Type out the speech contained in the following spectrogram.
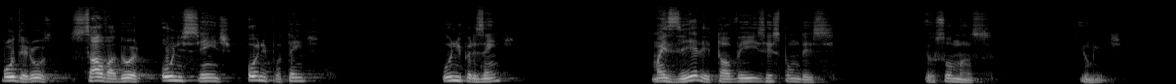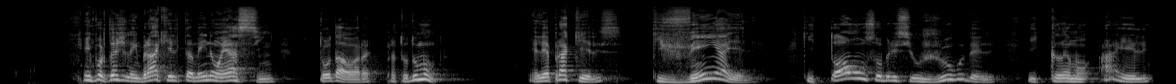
poderoso, salvador, onisciente, onipotente, onipresente. Mas ele talvez respondesse: Eu sou manso e humilde. É importante lembrar que ele também não é assim toda hora para todo mundo. Ele é para aqueles que vêm a ele, que tomam sobre si o jugo dele e clamam a ele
